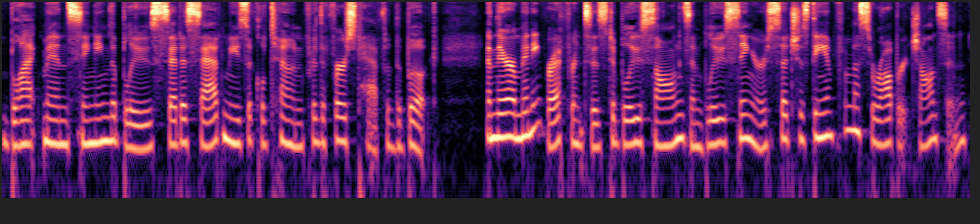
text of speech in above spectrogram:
Black men singing the blues set a sad musical tone for the first half of the book, and there are many references to blues songs and blues singers, such as the infamous Robert Johnson,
